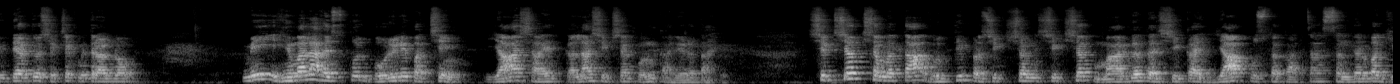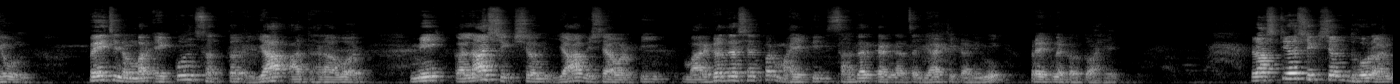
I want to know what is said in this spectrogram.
विद्यार्थी व शिक्षक मित्रांनो मी हिमालय हायस्कूल बोरिले पश्चिम या शाळेत कला शिक्षक म्हणून कार्यरत आहे. शिक्षक क्षमता वृत्ती प्रशिक्षण शिक्षक मार्गदर्शिका या पुस्तकाचा संदर्भ घेऊन पेज नंबर एकोणसत्तर या आधारावर मी कला शिक्षण या विषयावरती मार्गदर्शनपर माहिती सादर करण्याचा या ठिकाणी मी प्रयत्न करतो आहे. राष्ट्रीय शिक्षण धोरण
